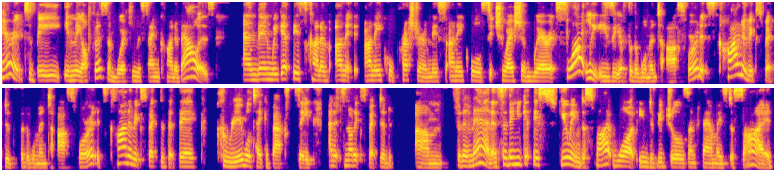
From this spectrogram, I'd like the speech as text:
parent, to be in the office and working the same kind of hours. And then we get this kind of un- unequal pressure and this unequal situation where it's slightly easier for the woman to ask for it. It's kind of expected for the woman to ask for it. It's kind of expected that their career will take a back seat and it's not expected um, for the man. And so then you get this skewing, despite what individuals and families decide,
